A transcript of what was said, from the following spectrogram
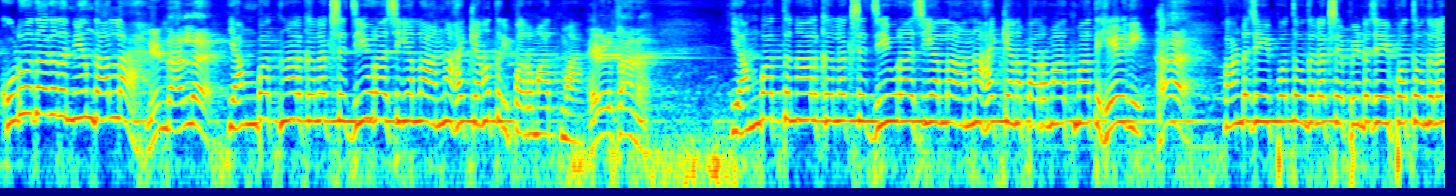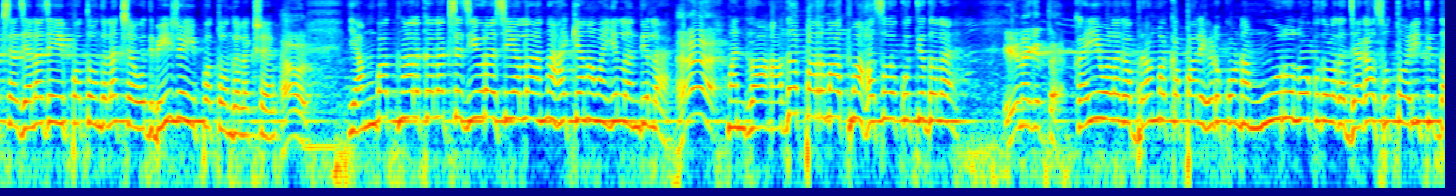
ಕೊಡುವುದಾಗದ ನಿಂದ ಅಲ್ಲ. ನಿಂದ ಅಲ್ಲ. ಎಂಬತ್ನಾಲ್ಕು ಲಕ್ಷ ಜೀವರಾಶಿಗೆಲ್ಲ ಅನ್ನ ಹಾಕ್ಯಾನತ್ರಿ ಅನ್ನತ್ರಿ ಪರಮಾತ್ಮ. ಹೇಳ್ತಾನೆ. ಎಂಬತ್ನಾಲ್ಕು ಲಕ್ಷ ಜೀವರಾಶಿ ಎಲ್ಲ ಅನ್ನ ಹಾಕ್ಯಾನ ಪರಮಾತ್ಮ ಅಂತ ಹೇಳಿದಿ. ಅಂಡಜ ಇಪ್ಪತ್ತೊಂದು ಲಕ್ಷ ಪಿಂಡಜ ಇಪ್ಪತ್ತೊಂದು ಲಕ್ಷ ಜಲಜ ಇಪ್ಪತ್ತೊಂದು ಲಕ್ಷ ಉದ್ಬೀಜ ಇಪ್ಪತ್ತೊಂದು ಲಕ್ಷ. ಎಂಬತ್ನಾಲ್ಕು ಲಕ್ಷ ಜೀವರಾಶಿ ಎಲ್ಲ ಅನ್ನ ಹಾಕ್ಯಾನವ ಇಲ್ಲ ಅಂದಿಲ್ಲ. ಮಂದ ಅದ ಪರಮಾತ್ಮ ಹಸದ ಕೂತಿದ್ದಲ್ಲ ಏನಾಗಿತ್ತ? ಕೈ ಒಳಗ ಬ್ರಹ್ಮ ಕಪಾಲ ಹಿಡ್ಕೊಂಡ ಮೂರು ಲೋಕದೊಳಗ ಜಗ ಸುತ್ತುವರಿತಿದ್ದ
